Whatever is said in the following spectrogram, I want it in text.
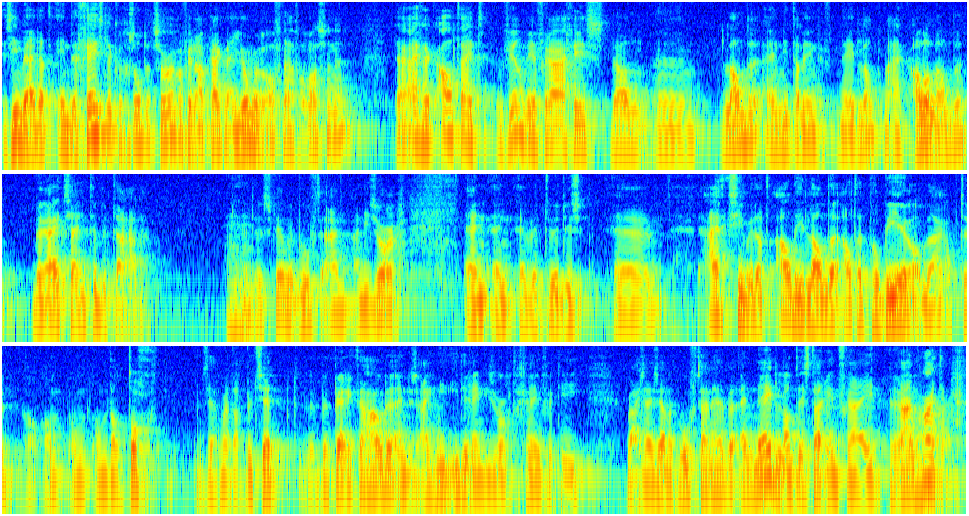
zien wij dat in de geestelijke gezondheidszorg, of je nou kijkt naar jongeren of naar volwassenen, daar eigenlijk altijd veel meer vraag is dan ehm, landen, en niet alleen Nederland, maar eigenlijk alle landen, bereid zijn te betalen. Mhm. Er is veel meer behoefte aan, aan die zorg. En, en we, we dus, ehm, eigenlijk zien we dat al die landen altijd proberen om, daarop te, om, om, om dan toch zeg maar, dat budget beperkt te houden en dus eigenlijk niet iedereen die zorg te geven die, waar zij zelf behoefte aan hebben. En Nederland is daarin vrij ruimhartig.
